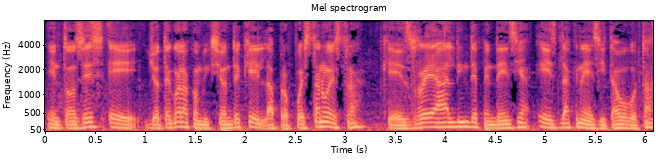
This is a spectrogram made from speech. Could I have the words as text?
Entonces, eh, yo tengo la convicción de que la propuesta nuestra, que es real de independencia, es la que necesita Bogotá.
